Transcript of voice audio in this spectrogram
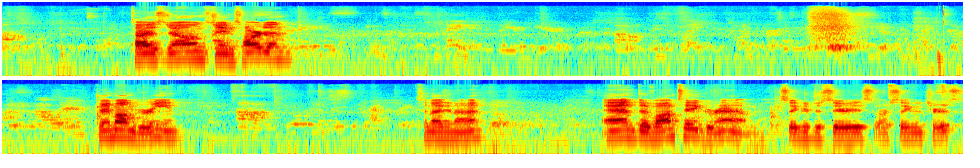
um, is just like kind of perfect. And like Jones, James Harden. Draymond Green. um, just prep great. to 99. And Devonte Graham, signature series or signatures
